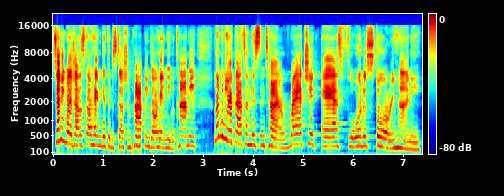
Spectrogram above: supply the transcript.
So anyways, y'all, let's go ahead and get the discussion popping. Go ahead and leave a comment. Let me know your thoughts on this entire ratchet ass Florida story, honey.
